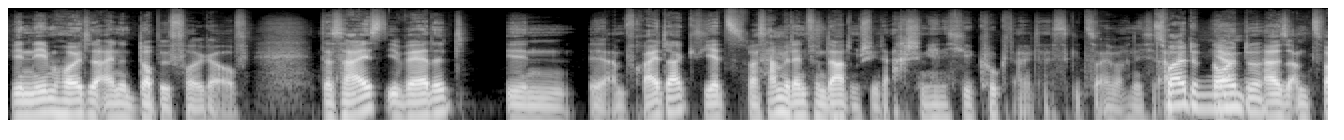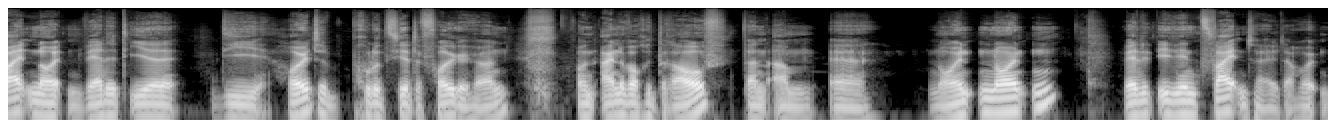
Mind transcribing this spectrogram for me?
Wir nehmen heute eine Doppelfolge auf. Das heißt, ihr werdet in, äh, am Freitag jetzt, was haben wir denn für ein Datum stehen? Ach, schon hier nicht geguckt, Alter. Das gibt's doch einfach nicht. Zweite, Am- neunte. Ja, also am 2.9. werdet ihr die heute produzierte Folge hören. Und eine Woche drauf, dann am äh, 9.9., werdet ihr den zweiten Teil der heute,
